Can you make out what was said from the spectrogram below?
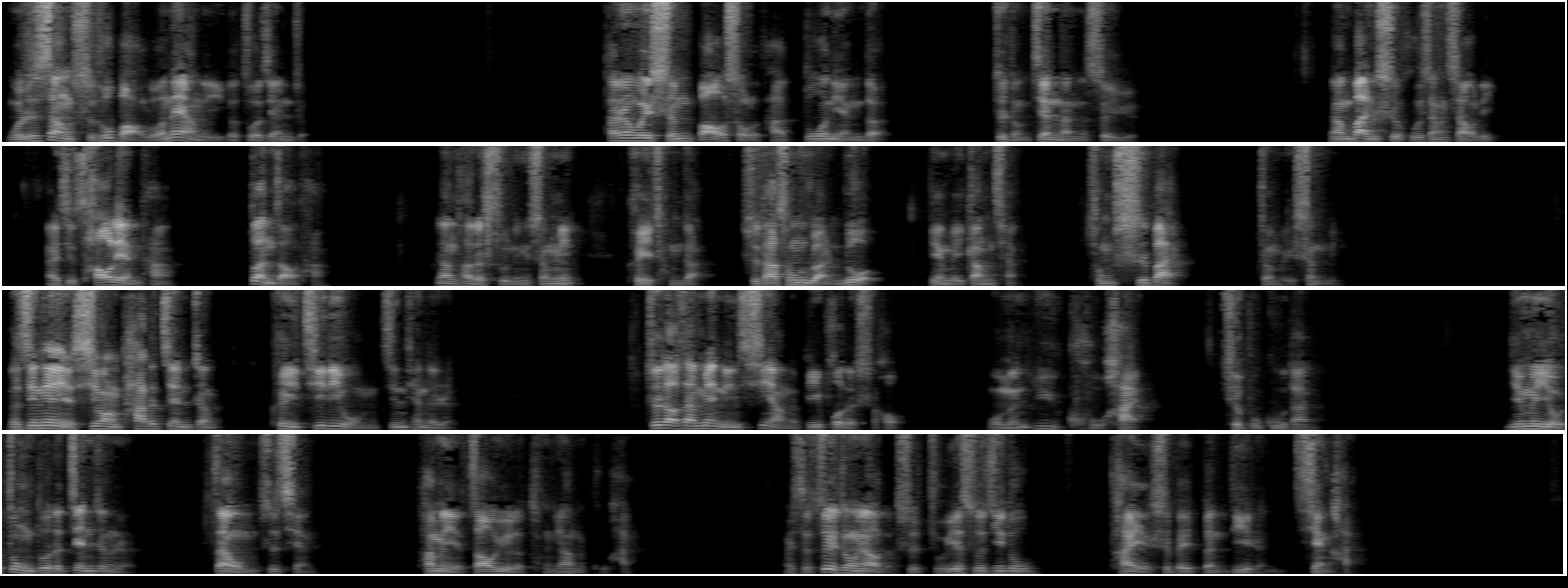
我是像使徒保罗那样的一个作奸者。”他认为神保守了他多年的这种艰难的岁月，让万事互相效力，来去操练他、锻造他，让他的属灵生命可以成长，使他从软弱变为刚强，从失败转为胜利。那今天也希望他的见证可以激励我们今天的人，知道在面临信仰的逼迫的时候，我们遇苦害却不孤单。因为有众多的见证人，在我们之前，他们也遭遇了同样的苦害，而且最重要的是，主耶稣基督，他也是被本地人陷害。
